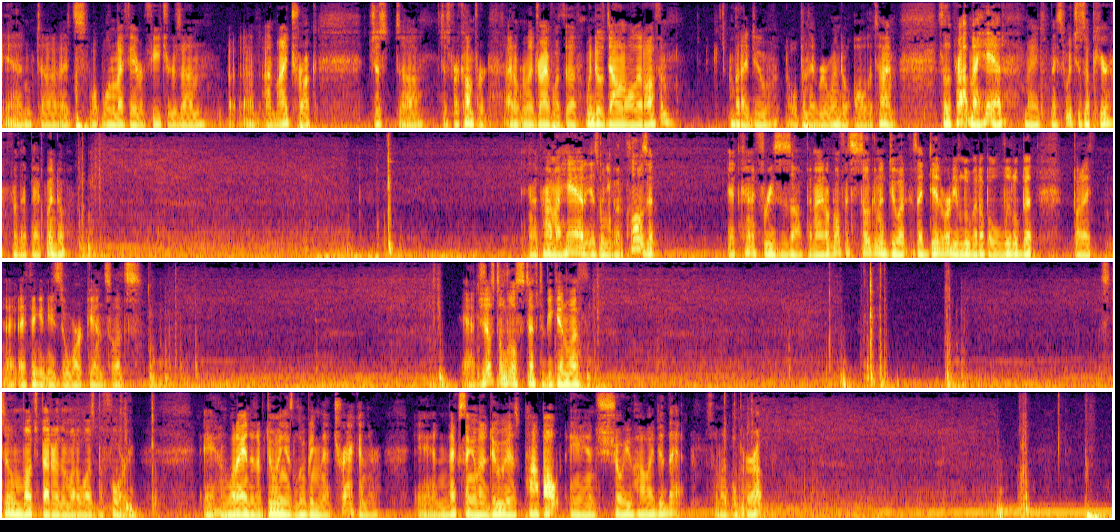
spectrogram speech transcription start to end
And uh, it's one of my favorite features on, on, on my truck, just, uh, just for comfort. I don't really drive with the windows down all that often, but I do open that rear window all the time. So the problem I had, my, my switch is up here for that back window. And the problem I had is when you go to close it, it kind of freezes up. And I don't know if it's still going to do it because I did already lube it up a little bit, but I, I, I think it needs to work in. So let's, yeah, just a little stiff to begin with. Still much better than what it was before. And what I ended up doing is lubing that track in there. And next thing I'm gonna do is pop out and show you how I did that. So I'm gonna open her up.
